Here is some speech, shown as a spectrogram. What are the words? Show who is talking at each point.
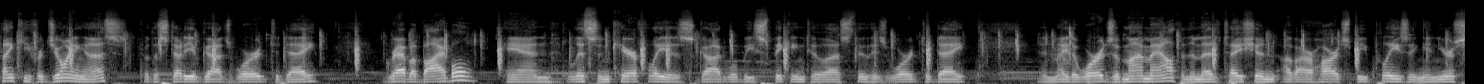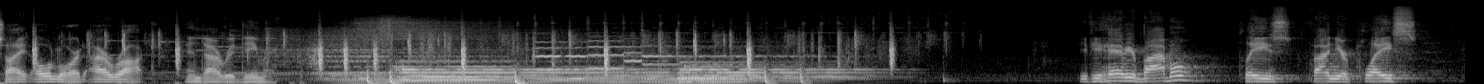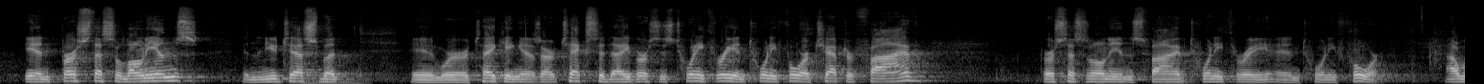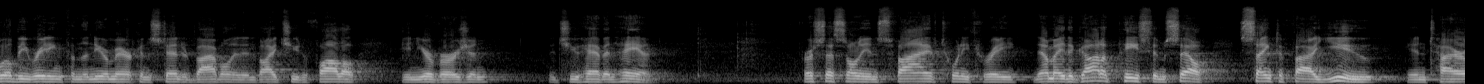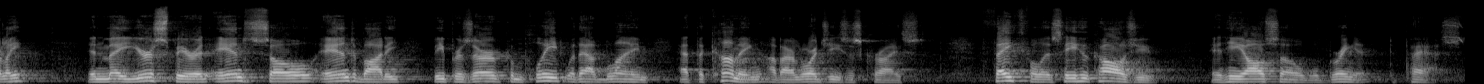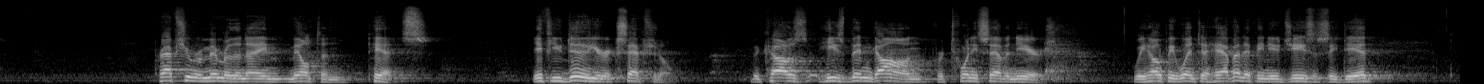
Speaker 1: Thank you for joining us for the study of God's Word today. Grab a Bible and listen carefully as God will be speaking to us through His Word today. And may the words of my mouth and the meditation of our hearts be pleasing in your sight, O Lord, our rock and our Redeemer. If you have your Bible, please find your place in 1 Thessalonians in the New Testament. And we're taking as our text today verses 23 and 24 of chapter 5. 1 Thessalonians 5 23 and 24. I will be reading from the New American Standard Bible and invite you to follow in your version that you have in hand. 1 Thessalonians 5 23. Now may the God of peace himself sanctify you entirely and may your spirit and soul and body be preserved complete without blame at the coming of our Lord Jesus Christ. Faithful is he who calls you, and he also will bring it to pass. Perhaps you remember the name Milton Pitts. If you do, you're exceptional because he's been gone for 27 years. We hope he went to heaven. If he knew Jesus, he did.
